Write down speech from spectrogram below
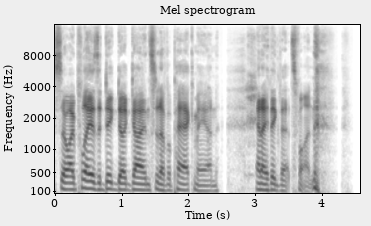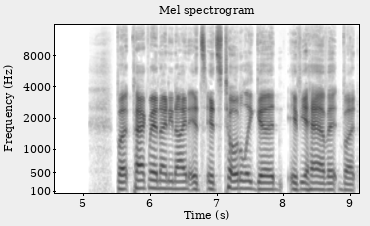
so I play as a Dig Dug guy instead of a Pac-Man, and I think that's fun. but Pac-Man '99, it's it's totally good if you have it, but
